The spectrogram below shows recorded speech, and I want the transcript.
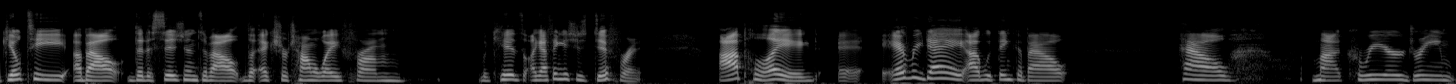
guilty about the decisions about the extra time away from the kids. Like, I think it's just different. I plagued every day, I would think about how my career dream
